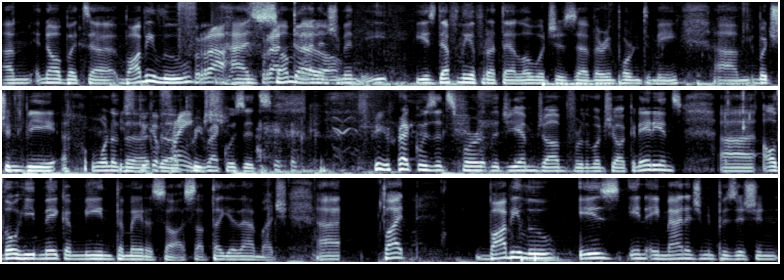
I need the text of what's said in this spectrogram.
um, no, but uh, Bobby Lou Fra- has some management. He, he is definitely a fratello, which is uh, very important to me, um, but shouldn't be one of You the, of the prerequisites prerequisites for the GM job for the Montreal Canadiens. Uh, although he'd make a mean tomato sauce, I'll tell you that much. Uh, but Bobby Lou is in a management position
